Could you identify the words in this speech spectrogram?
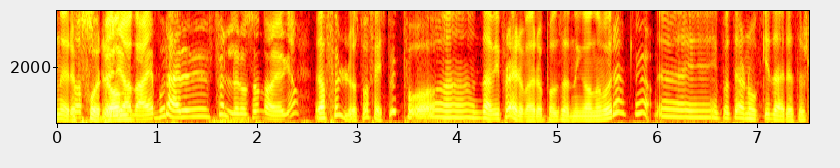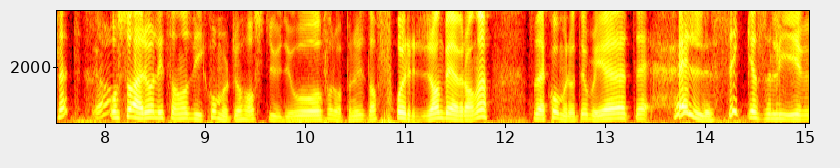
nede Da spør jeg deg, hvor er det du følger oss da, Jørgen? Ja, følger oss på Facebook, på, eh, der vi pleier å være på sendingene våre. Ja. Uh, på Stjernehockey der, rett og slett. Ja. Og så er det jo litt sånn at vi kommer til å ha studio forhåpentligvis da foran beverne. Så det kommer jo til å bli et helsikes liv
